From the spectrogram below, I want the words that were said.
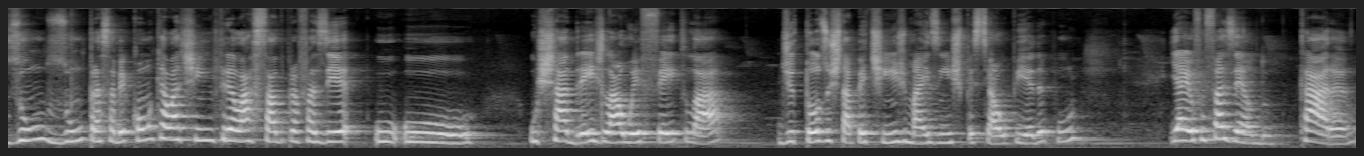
zoom, zoom para saber como que ela tinha entrelaçado para fazer o, o, o xadrez lá, o efeito lá de todos os tapetinhos, mas em especial o Pied de Poule. E aí eu fui fazendo. Cara,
